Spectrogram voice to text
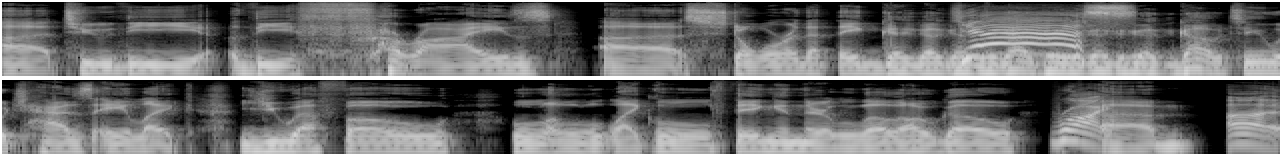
uh to the the Fry's uh store that they go, go, go, Yes! go, go, go, go to which has a like ufo lo- like little thing in their logo Right. um uh,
